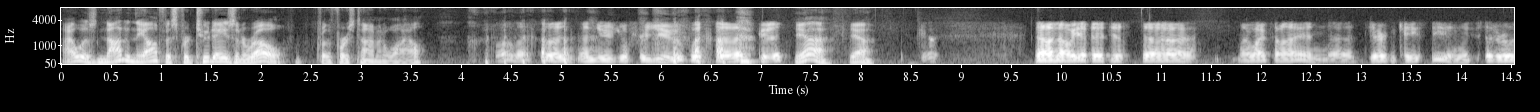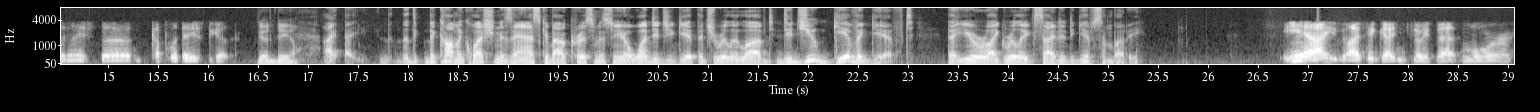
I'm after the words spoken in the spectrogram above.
I was not in the office for two days in a row for the first time in a while. Well, that's uh, unusual for you, but uh, that's good. Yeah, yeah. Good. No, no, we had to just uh, my wife and I and uh, Jared and Casey, and we just had a really nice uh, couple of days together. Good deal. I, I the, the, common question is asked about Christmas. You know, what did you get that you really loved? Did you give a gift that you were like really excited to give somebody? Yeah, I I think I enjoyed that more.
